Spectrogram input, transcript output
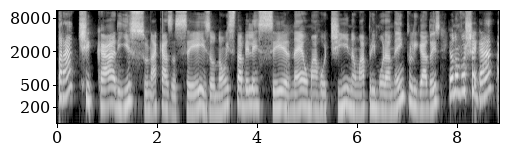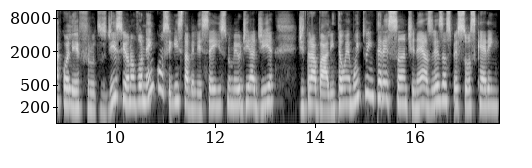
praticar isso na casa 6 ou não estabelecer, né, uma rotina, um aprimoramento ligado a isso, eu não vou chegar a colher frutos disso e eu não vou nem conseguir estabelecer isso no meu dia a dia de trabalho. Então é muito interessante, né? Às vezes as pessoas querem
